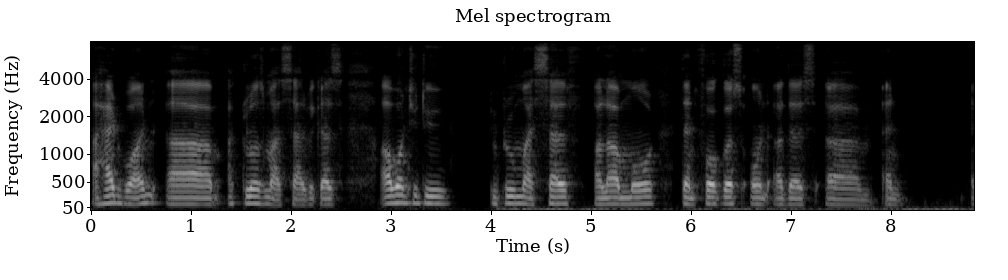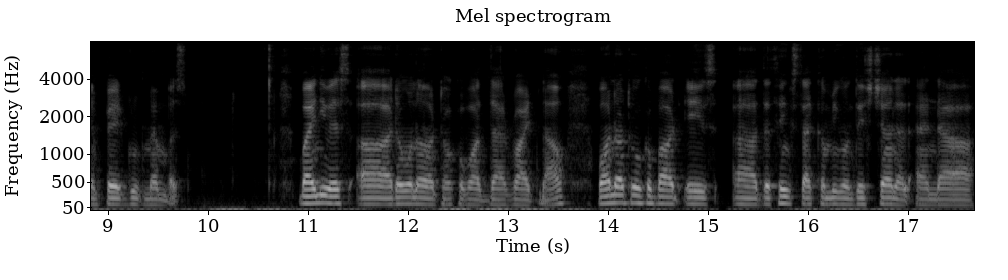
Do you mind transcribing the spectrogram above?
I had one um, i closed myself because i wanted to improve myself a lot more than focus on others um, and and paid group members. But anyways uh, i don't want to talk about that right now. What i talk about is uh, the things that coming on this channel and uh,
